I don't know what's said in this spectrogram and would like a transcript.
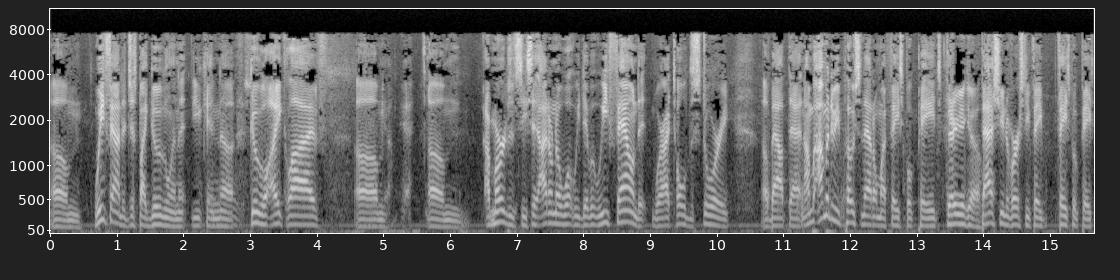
Um, we found it just by googling it. You can uh, Google Ike Live. Um, Yeah. um, emergency. Said I don't know what we did, but we found it where I told the story about that, and I'm, I'm going to be posting that on my Facebook page. There you go. Bass University fa- Facebook page.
